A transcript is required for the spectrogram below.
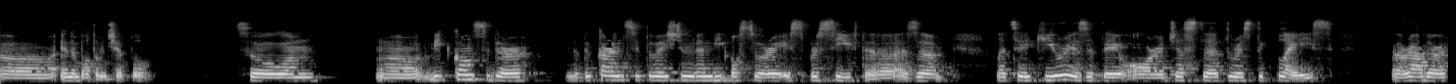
uh, in a bottom chapel. So um, uh, we consider the current situation when the ossuary is perceived uh, as a, let's say, curiosity or just a touristic place uh, rather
